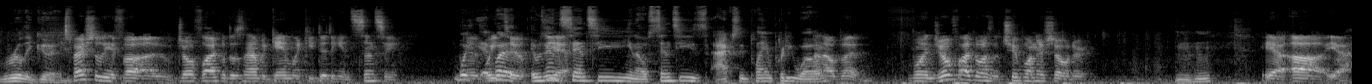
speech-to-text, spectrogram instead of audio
really good. Especially if uh, Joe Flacco doesn't have a game like he did against Cincy. Well, week but two. It was in Yeah. Cincy. You know, Cincy's actually playing pretty well. I know, but when Joe Flacco has a chip on his shoulder, Mm-hmm. Yeah, uh, yeah,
